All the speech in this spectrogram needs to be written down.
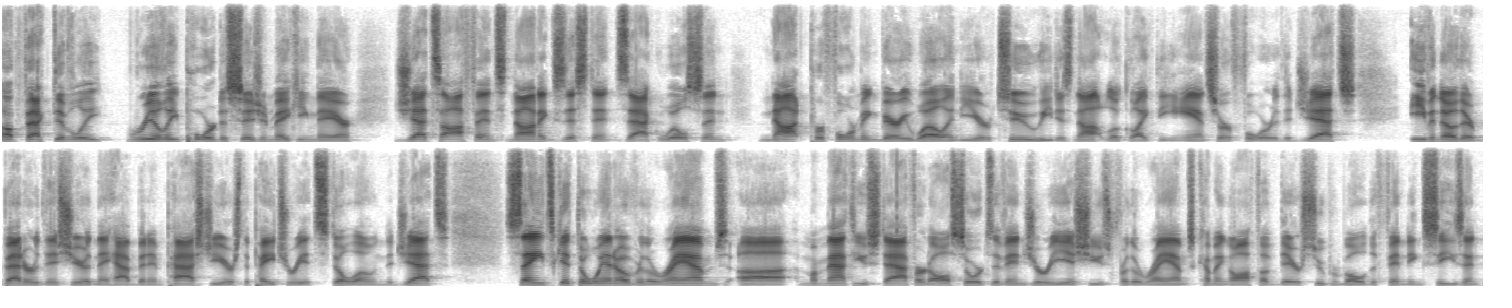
Effectively, really poor decision making there. Jets offense non existent. Zach Wilson not performing very well in year two. He does not look like the answer for the Jets even though they're better this year than they have been in past years. The Patriots still own the Jets. Saints get the win over the Rams. Uh, Matthew Stafford, all sorts of injury issues for the Rams coming off of their Super Bowl defending season.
